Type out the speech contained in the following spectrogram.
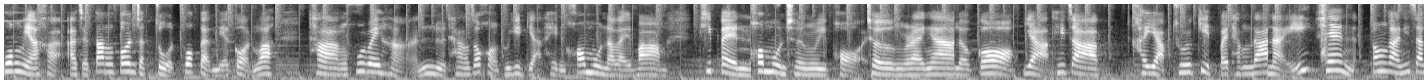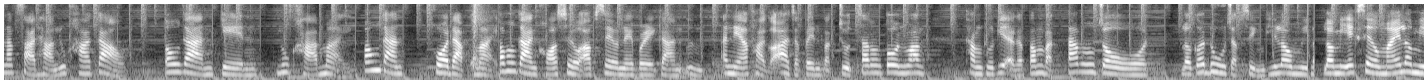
พวกเนี้ยค่ะ อาจจะตั้งต้นจากโจทย์พวกแบบเนี้ยก่อนว่า ทางผู้บริหารหรือทางเจ้าของธุรกิจอยากเห็นข้อมูลอะไรบ้าง ที่เป็นข้อมูลเชิงรีพอร์ตเชิงรายงาน แล้วก็อยากที่จะขยับธุรกิจไปทางด้านไหน เช่น ต้องการที่จะรักษาฐานลูกค้าเก่า ต้องการเกณฑ์ลูกค้าใหม่ ต้องการ Product ใหม่ ต้องการ cross sell up sell ในบริการอื่น อันนี้ค่ะก็อาจจะเป็นแบบจุดตั้งต้นว่าทางธุรกิจอาจจะต้องแบบตั้งโจทย์ แล้วก็ดูจากสิ่งที่เรามี เรามี Excel ไหมเรามี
